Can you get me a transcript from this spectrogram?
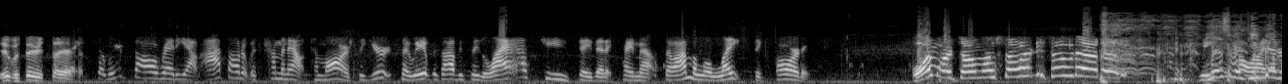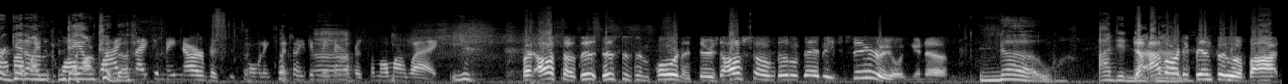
It was very sad. So it's already out. I thought it was coming out tomorrow. So you're so it was obviously last Tuesday that it came out. So I'm a little late to the party. Walmart's almost already sold out of it. Elizabeth, All you right, better get my on down to Why the- are you making me nervous this morning? Quit making me uh, nervous. I'm on my way. But also, this, this is important. There's also Little Debbie cereal, you know. No, I did Yeah, not. I've know. already been through a box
